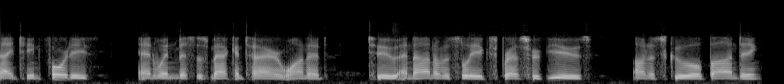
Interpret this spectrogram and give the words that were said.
1940s, and when Mrs. McIntyre wanted to anonymously express her views on a school bonding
